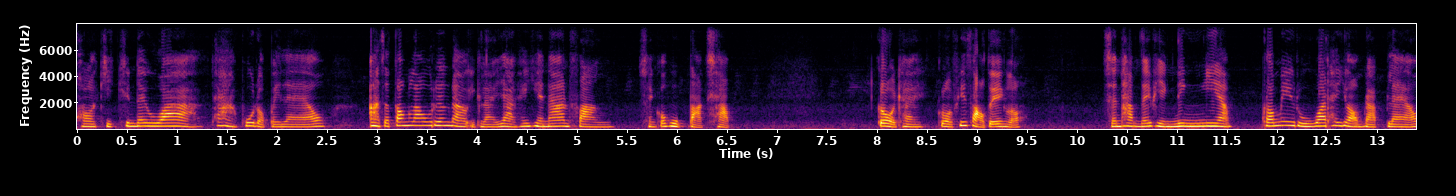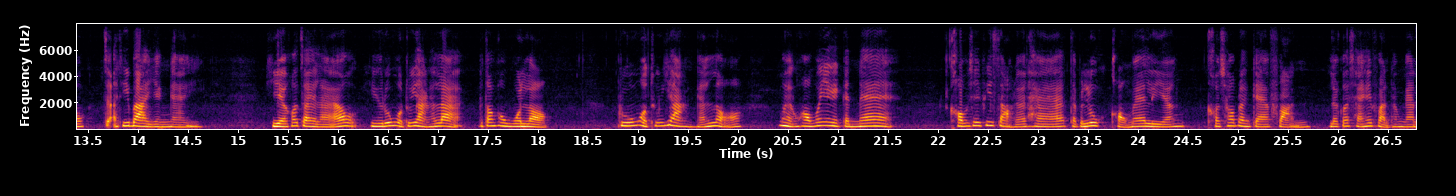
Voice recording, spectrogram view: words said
พอคิดขึ้นได้ว่า ถ้าหากพูดออกไปแล้ว อาจจะต้องเล่าเรื่องราวอีกหลายอย่างให้เฮียน่านฟัง ฉันก็หุบปากฉับ โกรธใคร โกรธพี่สาวตัวเองเหรอ ฉันทำได้เพียงนิ่งเงียบ เพราะไม่รู้ว่าถ้ายอมรับแล้วจะอธิบายยังไง เฮียเข้าใจแล้วเฮียรู้หมดทุกอย่างนั่นแหละ ไม่ต้องกังวลหรอก รู้หมดทุกอย่างงั้นเหรอ หมายความว่ายังไงกันแน่ เขาไม่ใช่พี่สาวแท้ๆแต่เป็นลูกของแม่เลี้ยง เขาชอบรังแกฝัน แล้วก็ใช้ให้ฝันทำงาน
